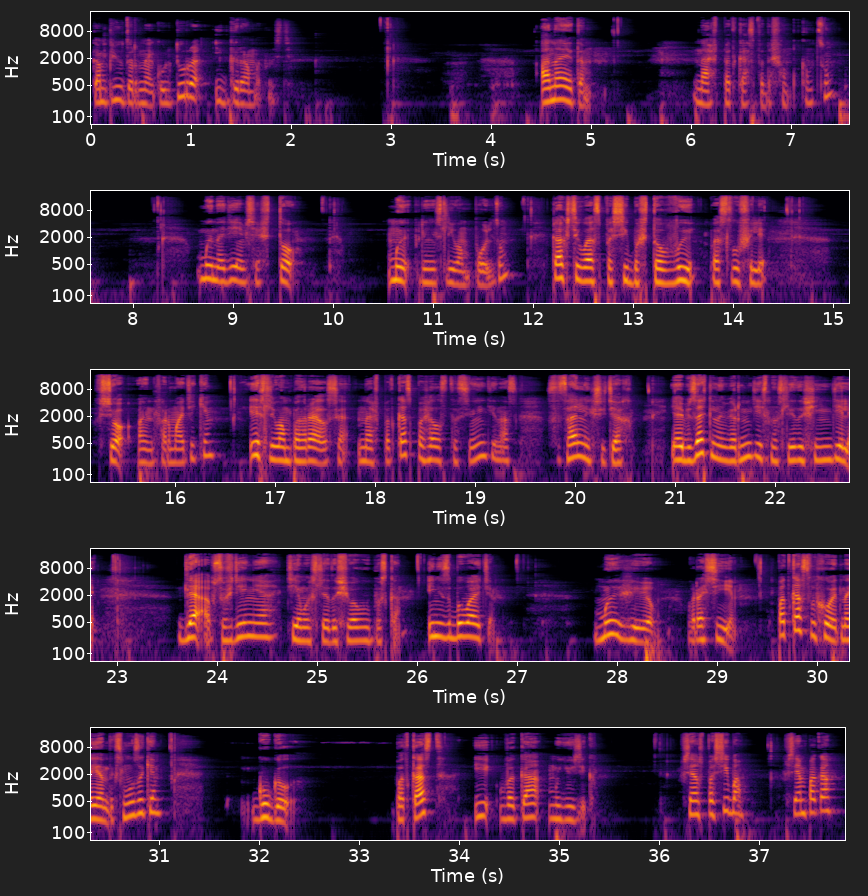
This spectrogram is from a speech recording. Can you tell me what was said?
Компьютерная культура и грамотность. А на этом наш подкаст подошел к концу. Мы надеемся, что мы принесли вам пользу. Как всегда, спасибо, что вы послушали все о информатике. Если вам понравился наш подкаст, пожалуйста, оцените нас в социальных сетях и обязательно вернитесь на следующей неделе для обсуждения темы следующего выпуска. И не забывайте, мы живем в России. Подкаст выходит на Яндекс Музыке, Google Podcast и VK Music. Всем спасибо, всем пока!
